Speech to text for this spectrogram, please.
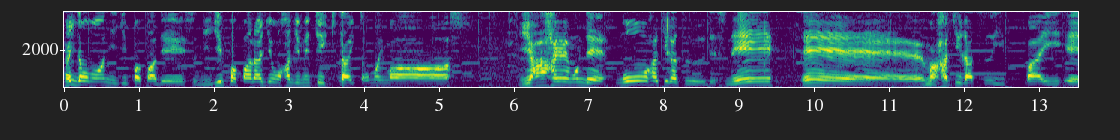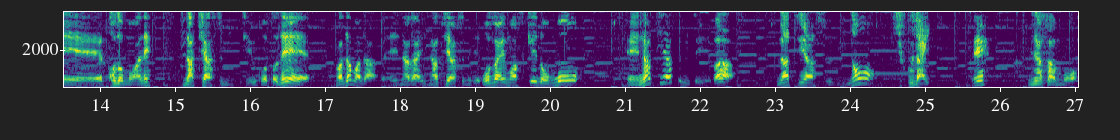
はい、どうも、にじパパです。にじパパラジオを始めていきたいと思います。いやー、早いもんで、もう8月ですね。えー、まあ8月いっぱい、えー、子供はね、夏休みっていうことで、まだまだ、長い夏休みでございますけども、えー夏休みといえば、夏休みの宿題。ね。皆さんも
